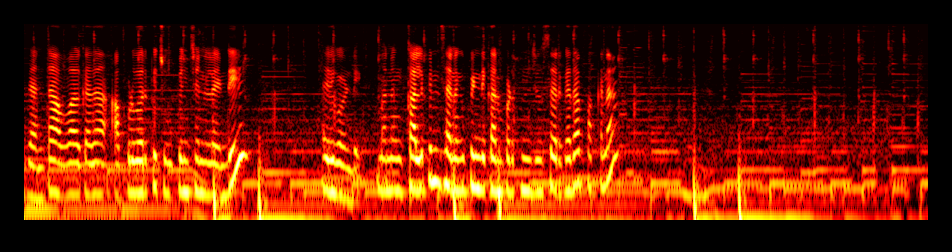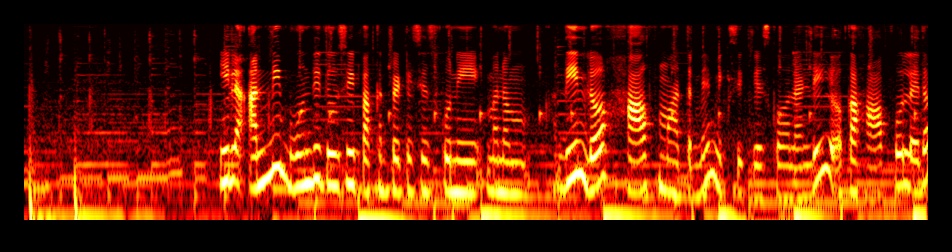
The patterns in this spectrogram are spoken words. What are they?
ఇదంతా అవ్వాలి కదా. అప్పటి వరకు చూపించండి ఇదిగోండి మనం కలిపిన శనగపిండి కనపడుతుంది చూసారు కదా పక్కన? ఇలా అన్ని బూందీ తూసి పక్కన పెట్టేసేసుకుని మనం దీనిలో హాఫ్ మాత్రమే మిక్సీకి వేసుకోవాలండి. ఒక హాఫ్ లేదా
